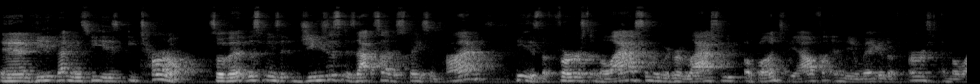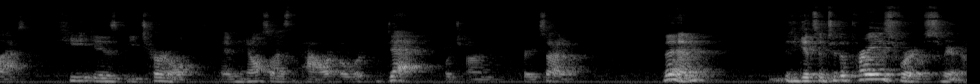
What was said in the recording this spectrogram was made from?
And he that means he is eternal. So that this means that Jesus is outside of space and time. He is the first and the last. And we heard last week a bunch, the Alpha and the Omega, the first and the last. He is eternal. And he also has the power over death, which I'm pretty excited about. Then he gets into the praise for Smyrna.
